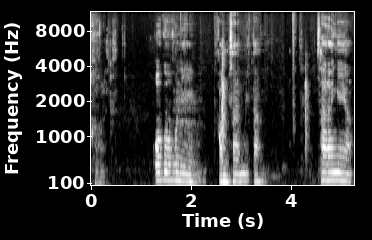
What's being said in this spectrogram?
그걸 오구오구님 감사합니다. 사랑해요.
